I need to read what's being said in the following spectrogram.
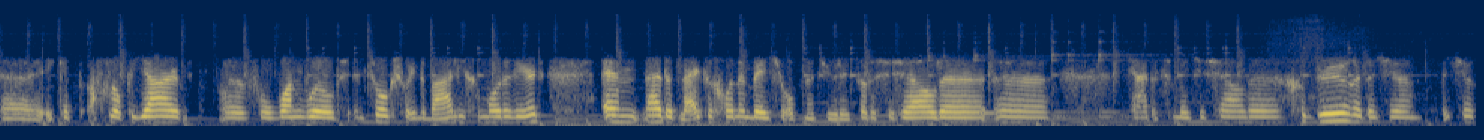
Eh, ik heb afgelopen jaar eh, voor One World een talkshow in de Bali gemodereerd. En nou, dat lijkt er gewoon een beetje op natuurlijk. Dat is dezelfde, ja, dat is een beetje hetzelfde gebeuren. Dat je, dat je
